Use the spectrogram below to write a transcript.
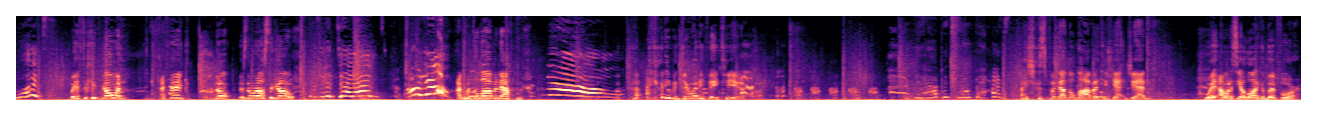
What? We have to keep going. I think. No, there's nowhere else to go. Is a dead end? Oh no! I put the lava down. No! I couldn't even do anything to you. It happened so fast. I just put down the lava to get Jen. Wait, I want to see how long I can live for.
